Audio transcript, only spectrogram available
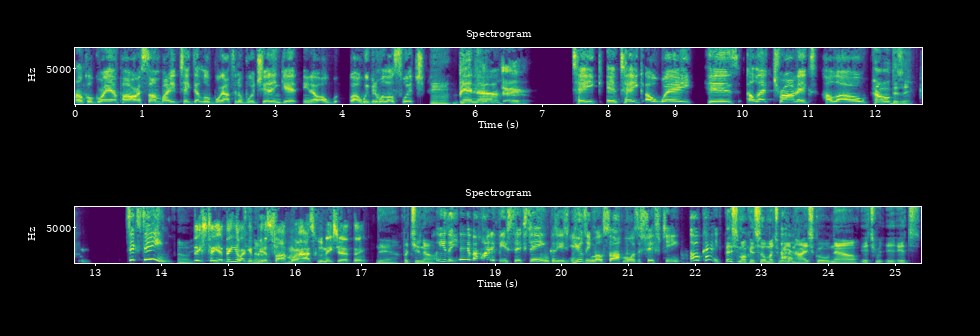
Uncle Grandpa or somebody to take that little boy out to the woodshed and get, you know, a, a weeping willow switch. Mhm. Beat And, him uh, down. Take and take away his electronics. Hello, How old is he? Sixteen. Oh, yeah. 16. I think he's like You a, be a sophomore in high school next year, I think. Yeah. But you know, He's a year behind if he's sixteen because he's usually most sophomores are fifteen. Okay. they're smoking so much weed in Uh, high school now. It's, it's,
